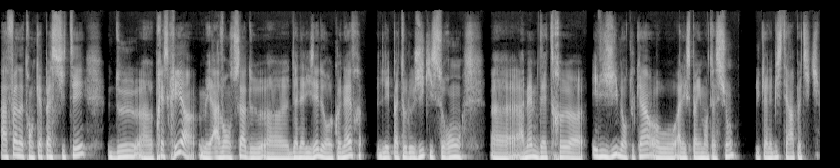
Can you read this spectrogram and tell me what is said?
afin d'être en capacité de euh, prescrire, mais avant ça, euh, d'analyser, de, reconnaître les pathologies qui seront à même d'être éligibles, en tout cas, à l'expérimentation du cannabis thérapeutique.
